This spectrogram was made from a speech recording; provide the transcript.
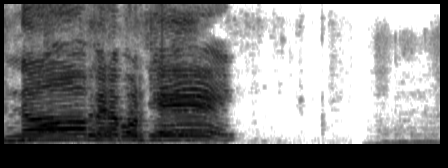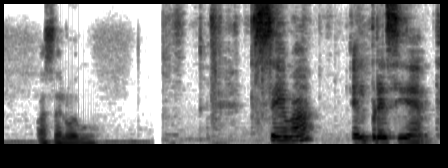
No, pero ¿por qué? Hasta luego. Se va el presidente,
